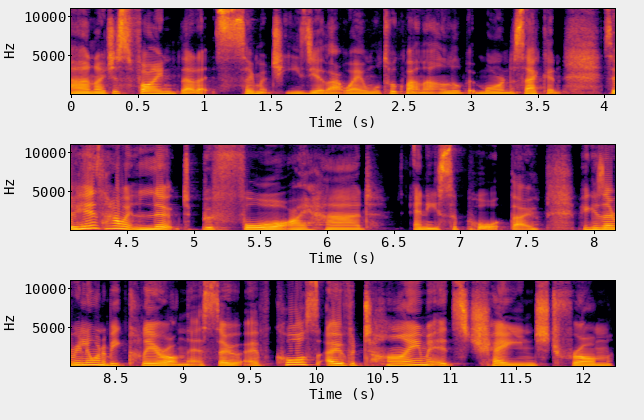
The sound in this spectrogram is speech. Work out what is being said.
And I just find that it's so much easier that way. And we'll talk about that a little bit more in a second. So here's how it looked before I had any support though, because I really want to be clear on this. So, of course, over time, it's changed from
